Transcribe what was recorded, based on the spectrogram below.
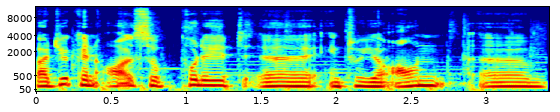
But you can also put it uh, into your own um,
